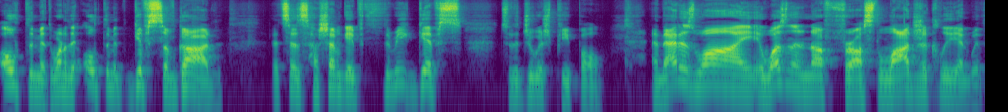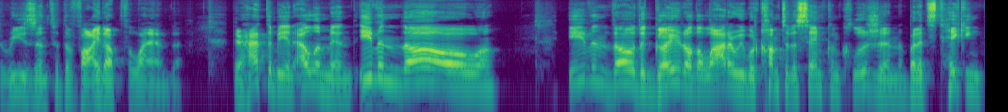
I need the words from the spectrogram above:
ultimate, one of the ultimate gifts of God. It says Hashem gave three gifts to the Jewish people. And that is why it wasn't enough for us logically and with reason to divide up the land. There had to be an element, even though even though the guide or the lottery would come to the same conclusion, but it's taking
